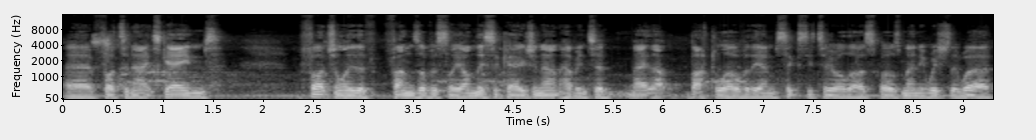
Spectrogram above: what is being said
uh, for tonight's games. Fortunately, the fans obviously on this occasion aren't having to make that battle over the M62, although I suppose many wish they were.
